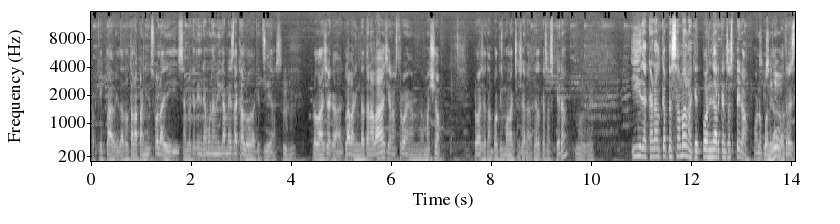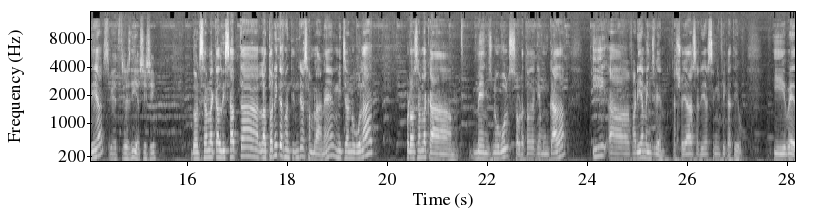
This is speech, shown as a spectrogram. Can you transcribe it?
perquè clar, ve de tota la península i sembla que tindrem una mica més de calor aquests dies. Uh -huh. Però vaja, que clar, venim de tan a baix i ara ens trobem amb això. Però vaja, tampoc és molt exagerat, eh, el que s'espera. Molt bé. I de cara al cap de setmana, aquest pont llarg que ens espera, bueno, Sí, pont senyor. llarg de 3 dies, Aquests tres dies, sí, sí. Doncs sembla que el dissabte la tònica es mantindria semblant, eh? mig ennuvolat, però sembla que menys núvols, sobretot aquí a Montcada, i eh, faria menys vent, que això ja seria significatiu. I bé,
